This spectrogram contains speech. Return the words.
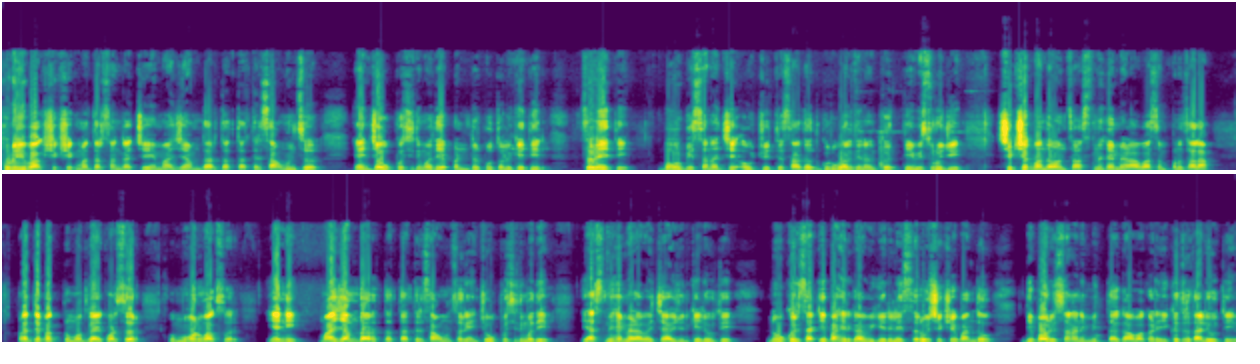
पुणे विभाग शिक्षक मतदारसंघाचे माजी आमदार दत्तात्रय सावंतसर यांच्या उपस्थितीमध्ये पंढरपूर तालुक्यातील चळे येथे भाऊबीज सणाचे औचित्य साधत गुरुवार दिनांक तेवीस रोजी शिक्षक बांधवांचा स्नेह मेळावा संपन्न झाला. प्राध्यापक प्रमोद गायकवाड सर व मोहन वाघ सर यांनी माजी आमदार दत्तात्रय सावंत सर यांच्या उपस्थितीमध्ये या स्नेह मेळाव्याचे आयोजन केले होते. नोकरीसाठी बाहेरगावी गेलेले सर्व शिक्षक बांधव दीपावली सणानिमित्त गावाकडे एकत्रित आले होते.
